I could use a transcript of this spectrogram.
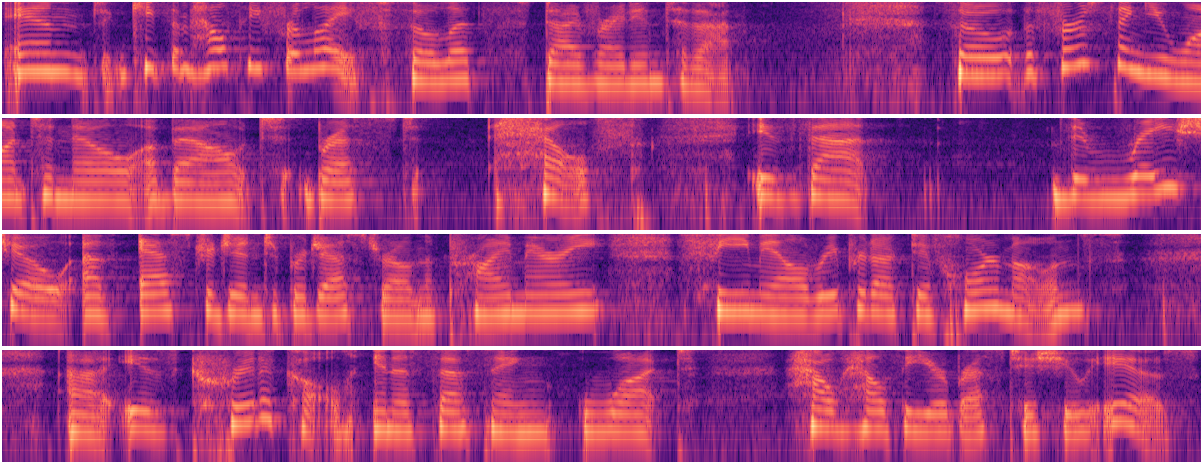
and keep them healthy for life. So let's dive right into that. So, the first thing you want to know about breast health is that the ratio of estrogen to progesterone, the primary female reproductive hormones, uh, is critical in assessing what how healthy your breast tissue is.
